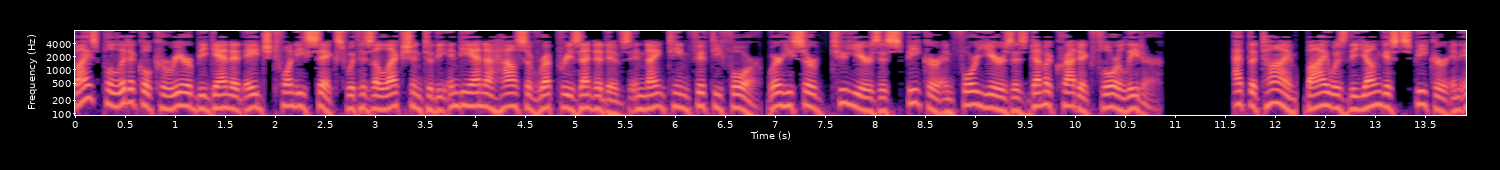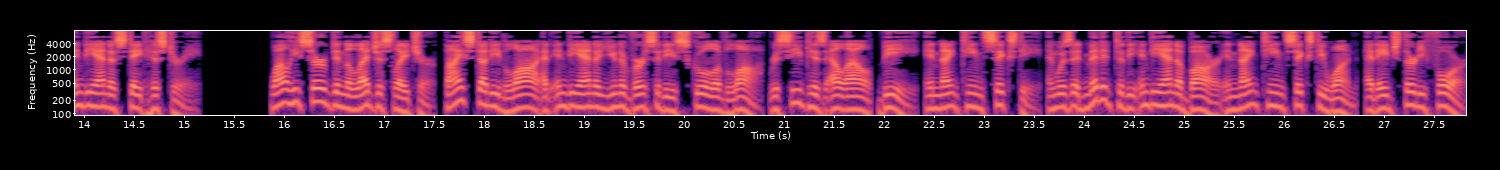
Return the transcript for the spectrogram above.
Bayh's political career began at age 26 with his election to the Indiana House of Representatives in 1954, where he served two years as Speaker and four years as Democratic floor leader. At the time, Bayh was the youngest Speaker in Indiana state history. While he served in the legislature, Bayh studied law at Indiana University's School of Law, received his LL.B. in 1960, and was admitted to the Indiana Bar in 1961. At age 34,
